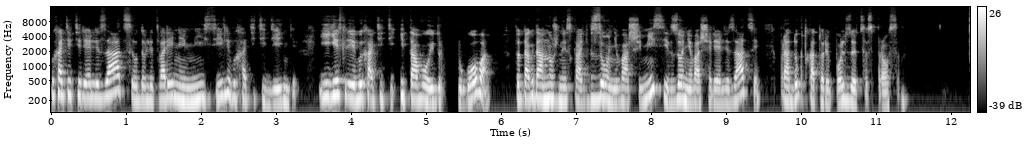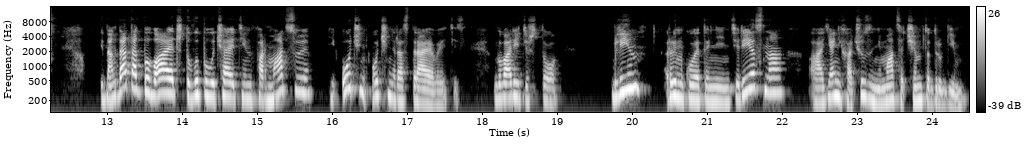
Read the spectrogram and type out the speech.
Вы хотите реализации, удовлетворения миссии или вы хотите деньги. И если вы хотите и того, и другого, то тогда нужно искать в зоне вашей миссии, в зоне вашей реализации продукт, который пользуется спросом. Иногда так бывает, что вы получаете информацию и очень-очень расстраиваетесь. Говорите, что, блин, рынку это не интересно, а я не хочу заниматься чем-то другим.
